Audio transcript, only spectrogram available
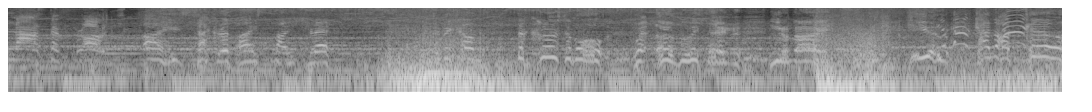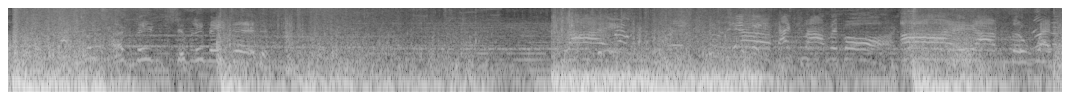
last affront! I sacrificed my flesh to become the crucible where everything unites! You cannot kill that which has been sublimated! The reborn! I am the weapon!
